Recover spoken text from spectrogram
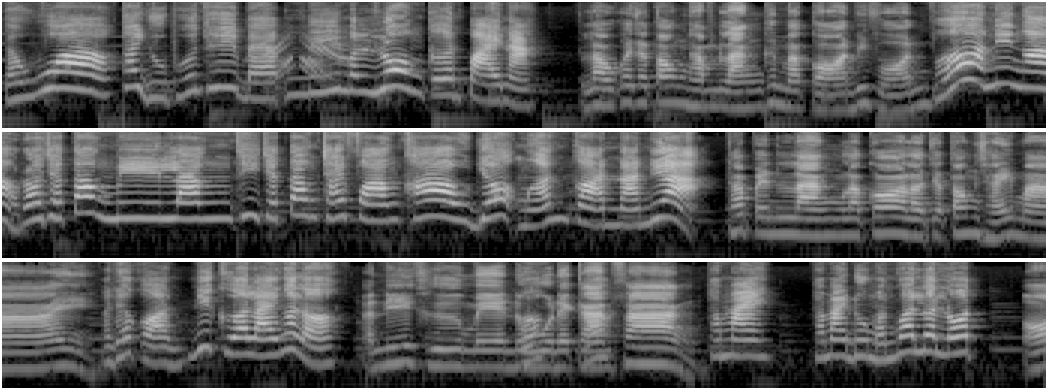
แต่ว่าถ้าอยู่พื้นที่แบบนี้มันโล่งเกินไปนะ เราก็จะต้องทำรังขึ้นมาก่อนพี่ฝน เออนี่ไงเราจะต้องมีรังที่จะต้องใช้ฟางข้าวเยอะเหมือนกันนะเนี่ยถ้าเป็นรังแล้วก็เราจะต้องใช้ไม้เออเดี๋ยวก่อนนี่คืออะไรงั้นเหรอ อันนี้คือเมนูฮะในการสร้างทำไมทำไมดูเหมือนว่าเลื่อนรถ อ๋อ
